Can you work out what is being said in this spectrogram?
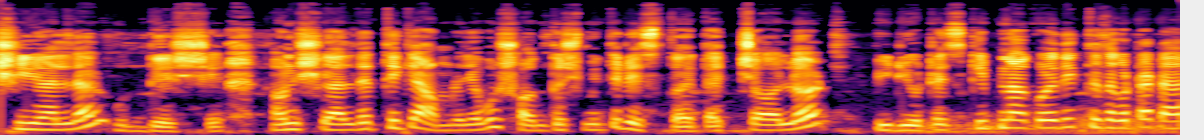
শিয়ালদার উদ্দেশ্যে। কারণ শিয়ালদার থেকে আমরা যাব সন্তোষ মিত্র রেস্তোরাঁ তাই চলো ভিডিওটা স্কিপ না করে দেখতে থাকো। টাটা!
